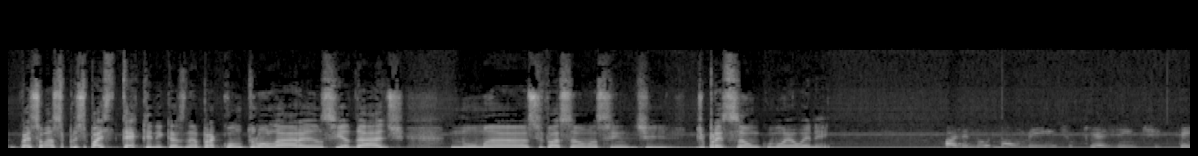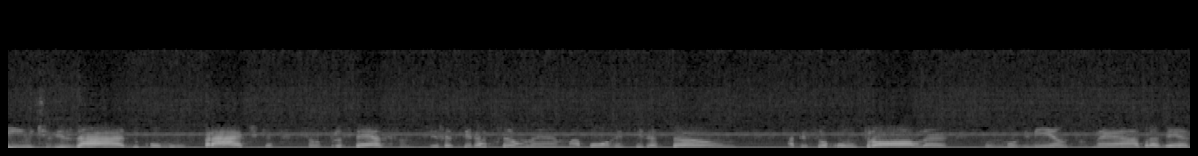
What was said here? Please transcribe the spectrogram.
ah, quais são as principais técnicas né, para controlar a ansiedade numa situação assim de, de pressão como é o Enem? Olha, normalmente o que a gente tem utilizado como prática são os processos de respiração, né? Uma boa respiração, a pessoa controla os movimentos, né? Através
